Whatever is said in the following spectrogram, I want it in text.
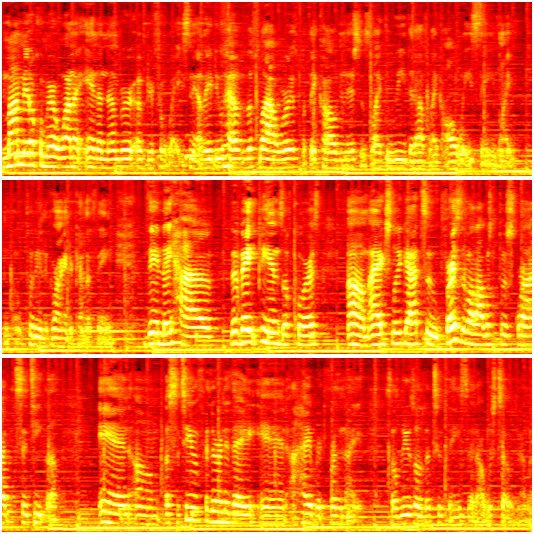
my medical marijuana in a number of different ways. Now they do have the flowers, what they call them. It's just like the weed that I've like always seen, like you know, put in a grinder kind of thing. Then they have the vape pens, of course. Um, I actually got two. First of all, I was prescribed sativa and um, a sativa for during the day and a hybrid for the night. So these are the two things that I was told. Now,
